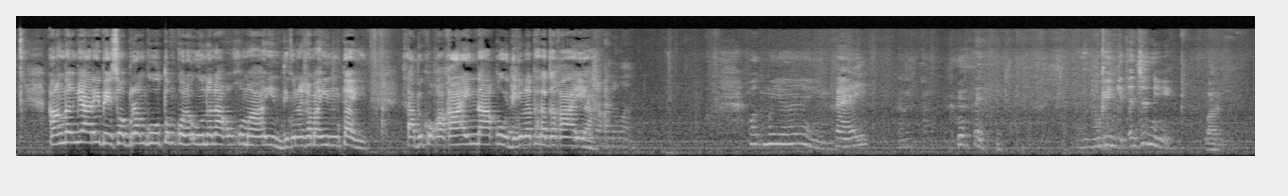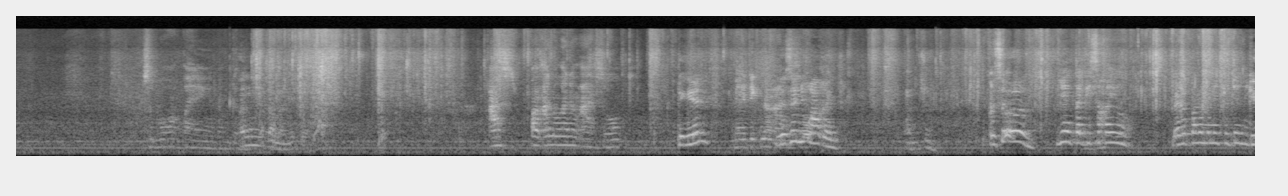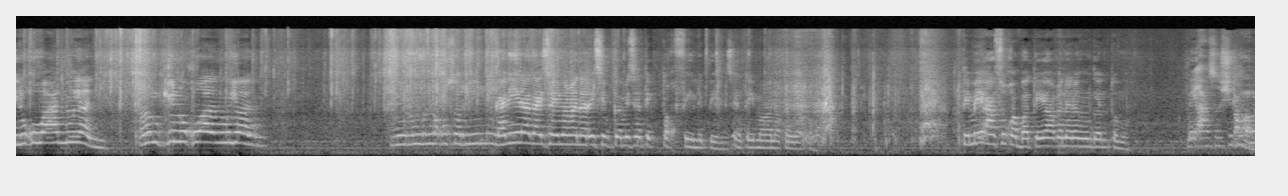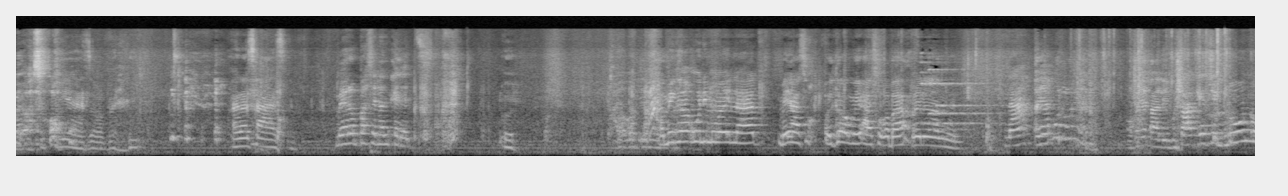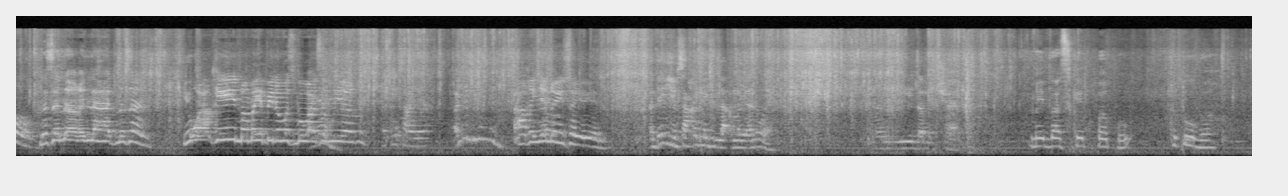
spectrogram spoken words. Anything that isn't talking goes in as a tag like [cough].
Ang nangyari be, sobrang gutom ko, nauna na ako kumain. Di ko na siya mahintay. Sabi ko, kakain na ako, di ko na talaga kaya. Huwag mo yan. Hi. Bubugin kita dyan eh. Wag. Subukan ko yung ng Anong masama nito? As, pang ano nga ng aso? Tingin? Medic ng aso. Nasaan yung akin? Ano yun? Asaan? Yan, tagisa kayo. Meron pa naman ito dyan eh. Kinukuhaan mo yan. Ang kinukuhaan mo yan. Meron lang ako sarili. Kanina guys, may mga na-receive kami sa TikTok Philippines. Ito yung mga nakuha ko. Te, may aso ka ba? Te, akin na lang yung ganito mo. May aso siya. Tama, may aso. May aso ka pa. Para sa aso. Meron pa silang tilit. Uy. Kami nga kunin mo ngayon lahat. May aso. O ikaw, may aso ka ba? Akin na lang yun. Na? Ko yan. Okay na tali mo siya. Akin si Bruno. Nasaan na akin lahat? Nasaan? Yung akin, mamaya binawas-bawasan mo yan. Ito yung sa kanya. Ayun, yun yun. Akin yan o yung sa'yo yan. Hindi, yung sa akin may, may ano eh. May damit siya. May basket pa po. Totoo ba?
